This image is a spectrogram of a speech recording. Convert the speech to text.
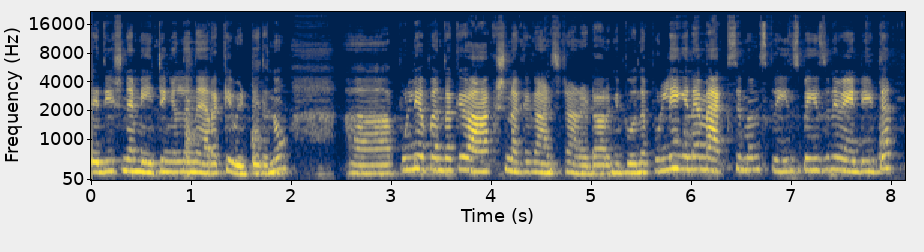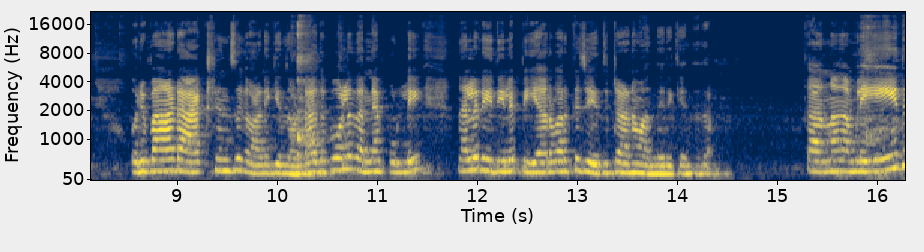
രതീഷിനെ മീറ്റിങ്ങിൽ നിന്ന് ഇറക്കി വിട്ടിരുന്നു. പുള്ളി അപ്പോൾ എന്തൊക്കെയോ ആക്ഷനൊക്കെ കാണിച്ചിട്ടാണ് കേട്ടോ ഇറങ്ങിപ്പോകുന്നത്. പുള്ളി ഇങ്ങനെ മാക്സിമം സ്ക്രീൻ സ്പേസിന് വേണ്ടിയിട്ട് ഒരുപാട് ആക്ഷൻസ് കാണിക്കുന്നുണ്ട്. അതുപോലെ തന്നെ പുള്ളി നല്ല രീതിയിൽ പി ആർ വർക്ക് ചെയ്തിട്ടാണ് വന്നിരിക്കുന്നത്. കാരണം നമ്മൾ ഏത്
